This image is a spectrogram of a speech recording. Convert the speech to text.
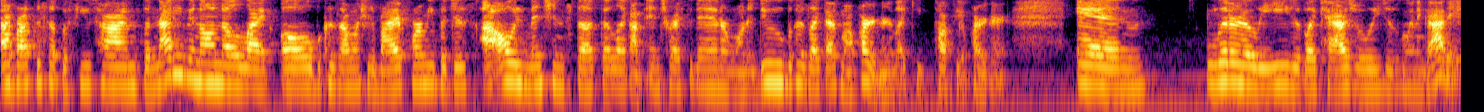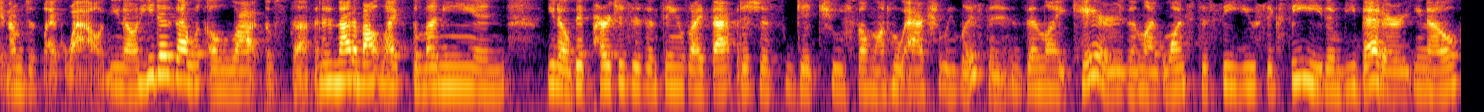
I brought this up a few times, but not even on no like, oh, because I want you to buy it for me, but just I always mention stuff that like I'm interested in or want to do because like that's my partner. Like you talk to your partner. And literally he just like casually just went and got it. And i'm just like wow you know and he does that with a lot of stuff. And it's not about like the money and you know big purchases and things like that but it's just get you someone who actually listens and like cares and like wants to see you succeed and be better you know?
